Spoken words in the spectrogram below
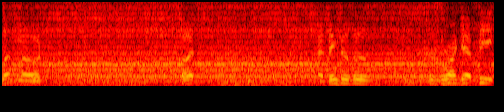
limp mode. But I think this is this is where I get beat.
